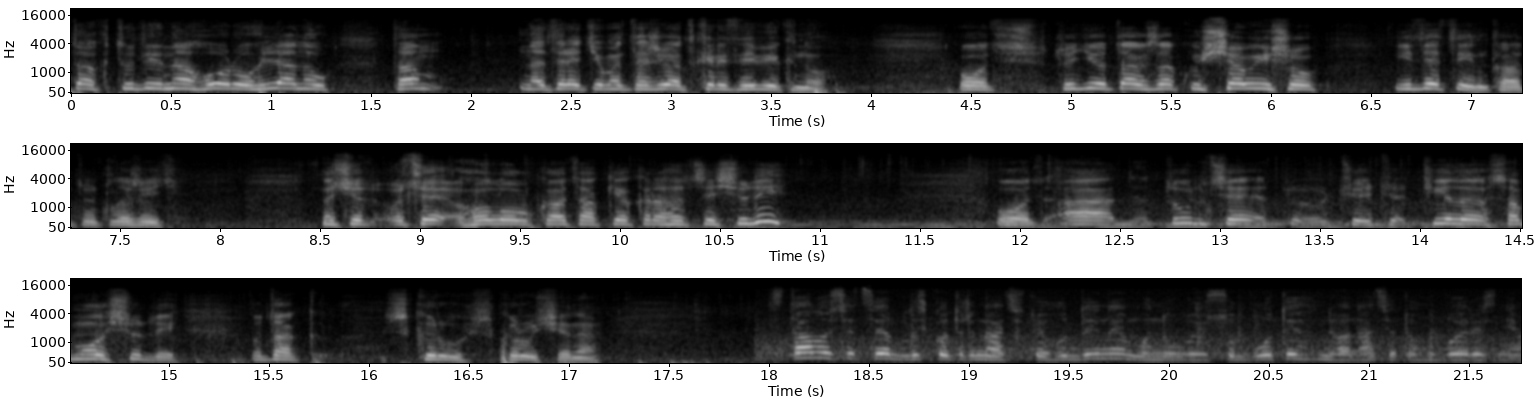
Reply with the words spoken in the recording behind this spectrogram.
так туди нагору глянув, там на третьому етажі відкрите вікно. От, тоді отак за куща вийшов і дитинка тут лежить. Значить, оце головка отак якраз оце сюди. От, а тульце, ту- чи- чи- тіло самого сюди. Отак скру, скручено. Сталося це близько 13 години минулої суботи, 12 березня.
